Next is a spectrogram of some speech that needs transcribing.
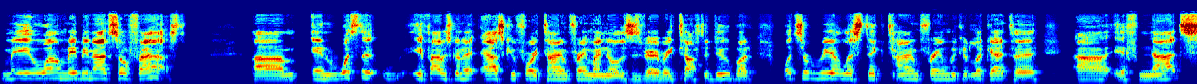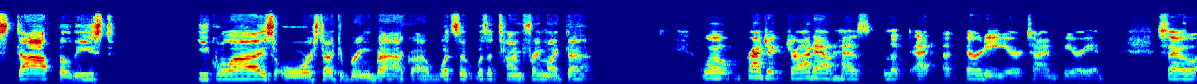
may, well, maybe not so fast. Um, and what's the if I was going to ask you for a time frame? I know this is very very tough to do, but what's a realistic time frame we could look at to, uh, if not stop, at least equalize or start to bring back? Uh, what's a what's a time frame like that? Well, Project Drawdown has looked at a 30 year time period. So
